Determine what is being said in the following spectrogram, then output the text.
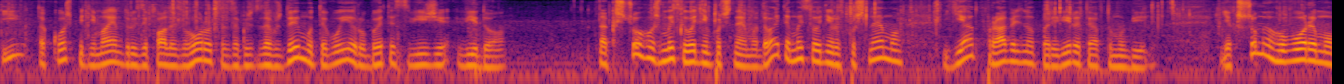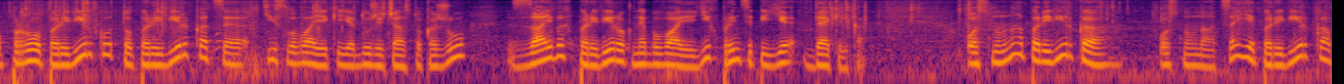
І також піднімаємо, друзі, палець вгору. Це завжди мотивує робити свіжі відео. Так, з чого ж ми сьогодні почнемо? Давайте ми сьогодні розпочнемо, як правильно перевірити автомобіль. Якщо ми говоримо про перевірку, то перевірка це ті слова, які я дуже часто кажу. Зайвих перевірок не буває. Їх, в принципі, є декілька. Основна перевірка, основна, це є перевірка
